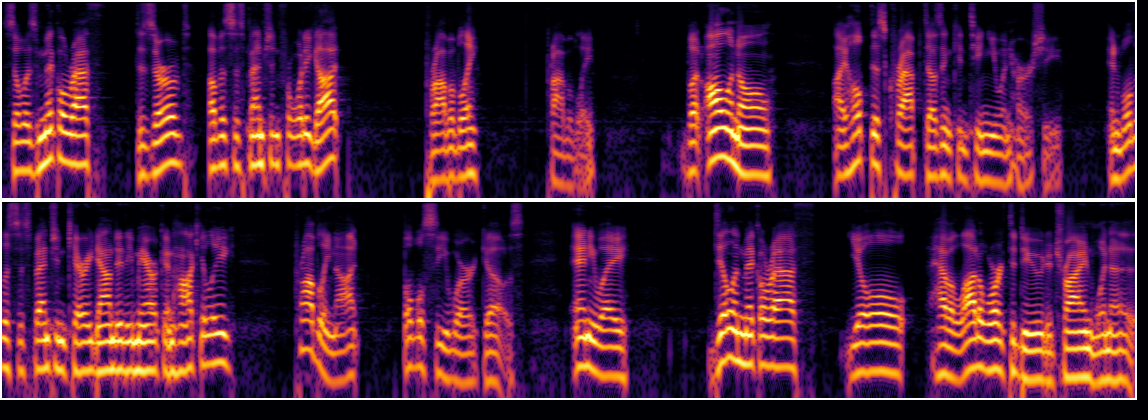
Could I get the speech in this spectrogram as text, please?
So is McIlrath deserved of a suspension for what he got? Probably. Probably. But all in all, I hope this crap doesn't continue in Hershey. And will the suspension carry down to the American Hockey League? Probably not, but we'll see where it goes. Anyway, Dylan McIlrath, you'll have a lot of work to do to try and win a,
